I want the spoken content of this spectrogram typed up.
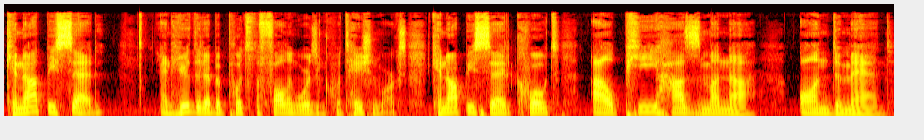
cannot be said and here the Rebbe puts the following words in quotation marks, cannot be said, quote, al pi hazmana, on demand.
